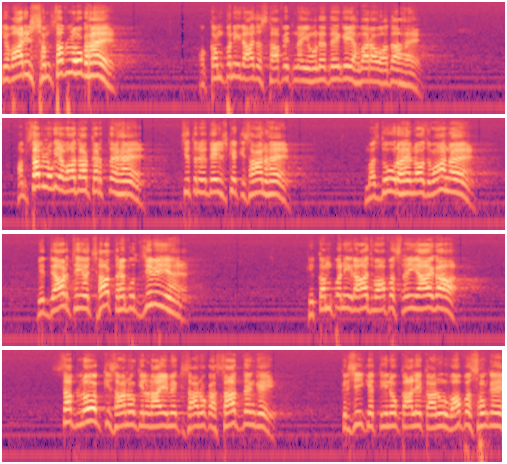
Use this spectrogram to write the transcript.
के वारिस हम सब लोग हैं। और कंपनी राज स्थापित नहीं होने देंगे हमारा वादा है। हम सब लोग ये वादा करते हैं, जितने देश के किसान हैं, मजदूर हैं, नौजवान हैं, विद्यार्थी हैं, छात्र हैं, बुद्धिजीवी हैं, कि कंपनी राज वापस नहीं आएगा। सब लोग किसानों की लड़ाई में किसानों का साथ देंगे। कृषि के तीनों काले कानून वापस होंगे।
